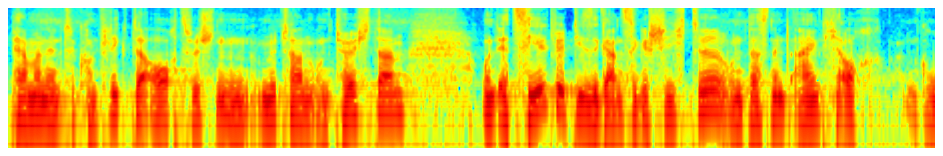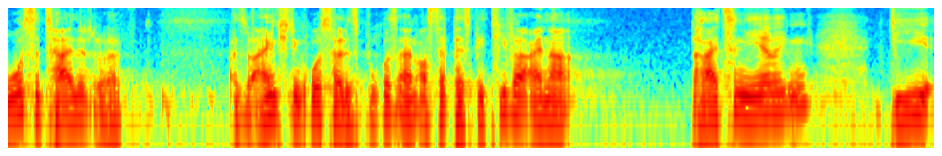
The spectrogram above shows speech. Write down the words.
permanente Konflikte auch zwischen Müttern und Töchtern. Und erzählt wird diese ganze Geschichte, und das nimmt eigentlich auch große Teile oder also eigentlich den Großteil des Buches ein, aus der Perspektive einer 13-Jährigen, die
